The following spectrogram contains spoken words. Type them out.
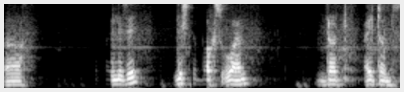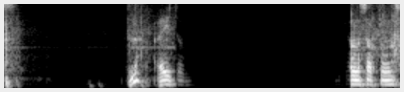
तपाईँले चाहिँ list box one dot items होइन? आइटम्स निकाल्न सक्नुहुन्छ।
